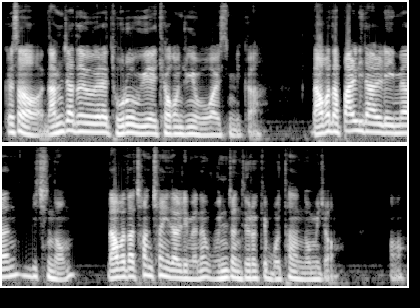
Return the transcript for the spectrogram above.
그래서 남자들의 도로 위에 격언 중에 뭐가 있습니까? 나보다 빨리 달리면 미친놈, 나보다 천천히 달리면 운전 더럽게 못하는 놈이죠. 어.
